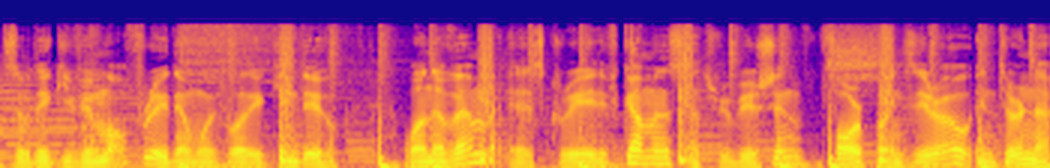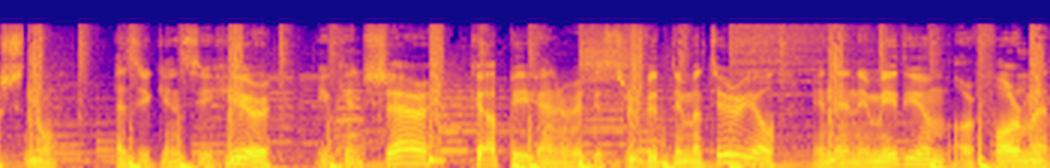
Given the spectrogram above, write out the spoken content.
so they give you more freedom with what you can do. One of them is Creative Commons Attribution 4.0 International. As you can see here, you can share, copy and redistribute the material in any medium or format.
